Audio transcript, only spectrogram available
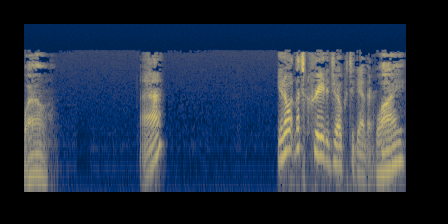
Wow. Huh? You know what? Let's create a joke together Why?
